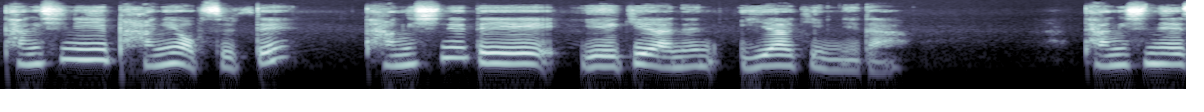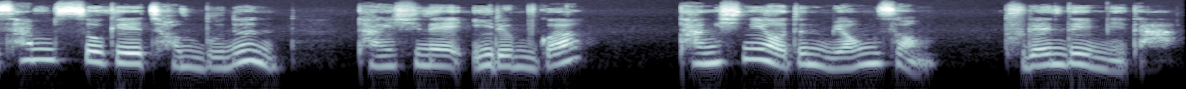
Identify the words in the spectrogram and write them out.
당신이 방에 없을 때 당신에 대해 얘기하는 이야기입니다. 당신의 삶 속의 전부는 당신의 이름과 당신이 얻은 명성, 브랜드입니다.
